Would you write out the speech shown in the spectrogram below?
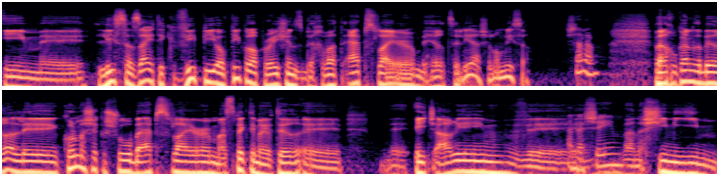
עם uh, ליסה זייטיק, VP of People Operations בחברת אפספלייר בהרצליה. שלום ליסה. שלום. ואנחנו כאן נדבר על uh, כל מה שקשור באפספלייר, מהאספקטים היותר uh, uh, HR יים ו... אנשים. ואנשימיים.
